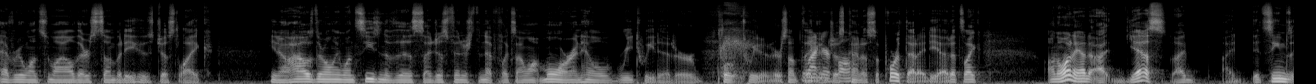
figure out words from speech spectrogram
every once in a while, there's somebody who's just like, you know, how is there only one season of this? I just finished the Netflix. I want more, and he'll retweet it or quote tweet it or something, and just kind of support that idea. And it's like, on the one hand, I, yes, I, I, it seems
